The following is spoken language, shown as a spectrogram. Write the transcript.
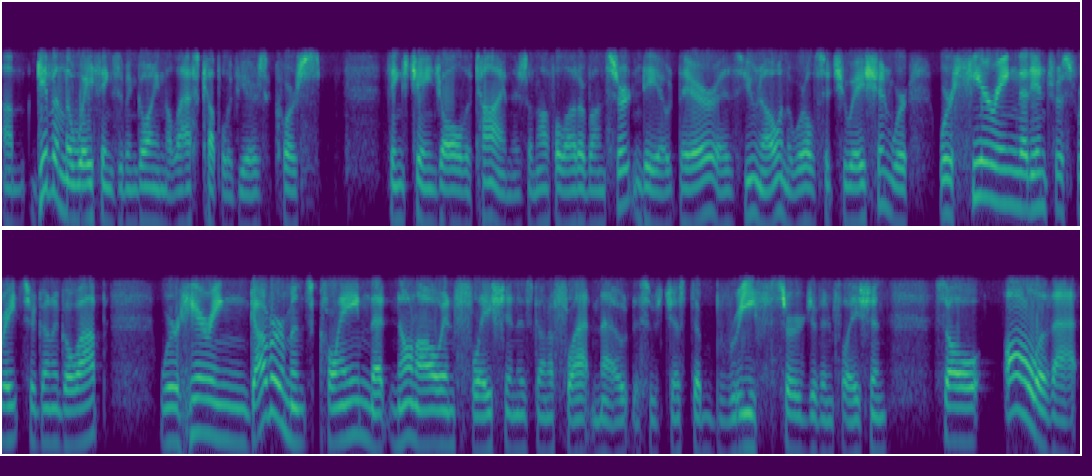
Um, given the way things have been going the last couple of years, of course, things change all the time. There's an awful lot of uncertainty out there, as you know, in the world situation. We're we're hearing that interest rates are going to go up. we're hearing governments claim that no, no, inflation is going to flatten out. This was just a brief surge of inflation. So all of that,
